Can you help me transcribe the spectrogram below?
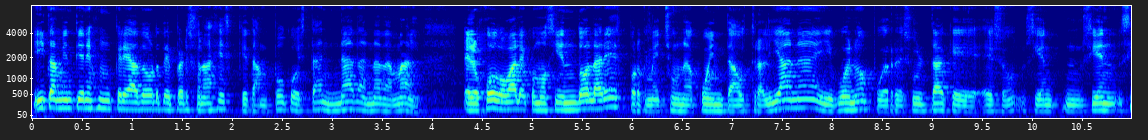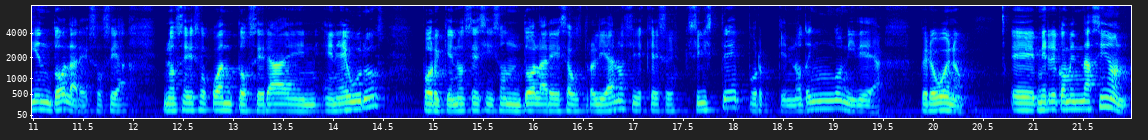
Y también tienes un creador de personajes que tampoco está nada, nada mal. El juego vale como 100 dólares porque me he hecho una cuenta australiana y bueno, pues resulta que eso, 100, 100, dólares, o sea, no sé eso cuánto será en, euros porque no sé si son dólares australianos, si es que eso existe, porque no tengo ni idea. Pero bueno, eh, mi recomendación,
